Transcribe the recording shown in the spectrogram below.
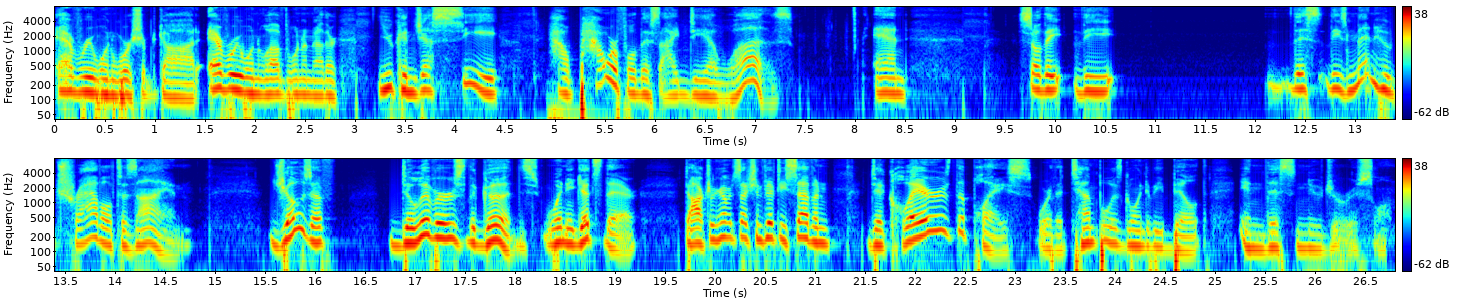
Everyone worshiped God. Everyone loved one another. You can just see how powerful this idea was. And so the the this these men who travel to Zion, Joseph delivers the goods when he gets there. Doctrine Covenants section 57 declares the place where the temple is going to be built in this new Jerusalem.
